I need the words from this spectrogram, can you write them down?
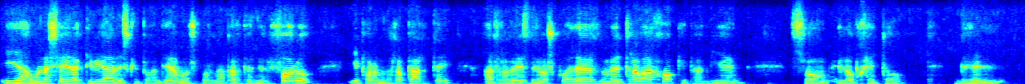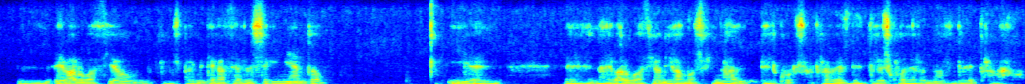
y a una serie de actividades que planteamos por una parte en el foro y por otra parte a través de los cuadernos de trabajo que también son el objeto de evaluación que nos permiten hacer el seguimiento y el, eh, la evaluación, digamos, final del curso a través de tres cuadernos de trabajo.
